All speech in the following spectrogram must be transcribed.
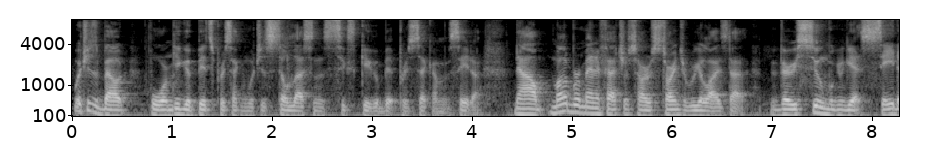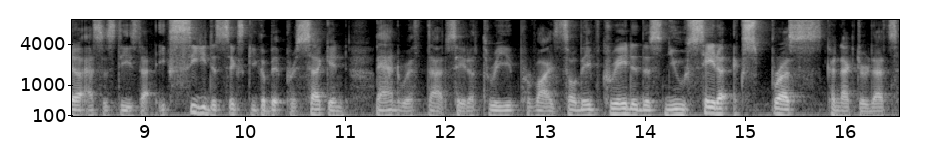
which is about 4 gigabits per second, which is still less than 6 gigabit per second on SATA. Now, motherboard manufacturers are starting to realize that very soon we're going to get SATA SSDs that exceed the 6 gigabit per second bandwidth that SATA 3 provides. So they've created this new SATA Express connector that's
